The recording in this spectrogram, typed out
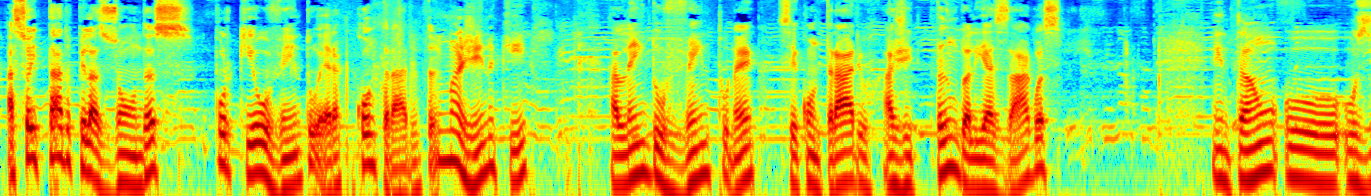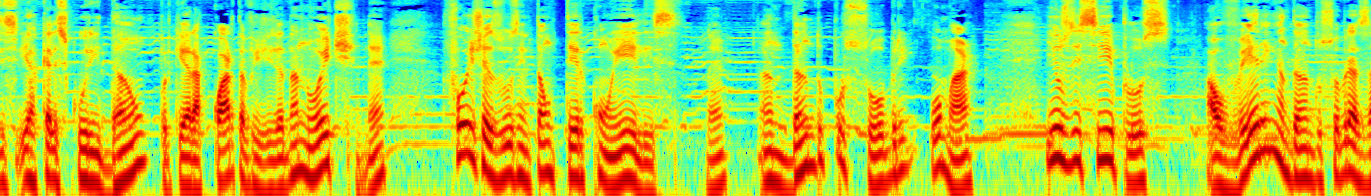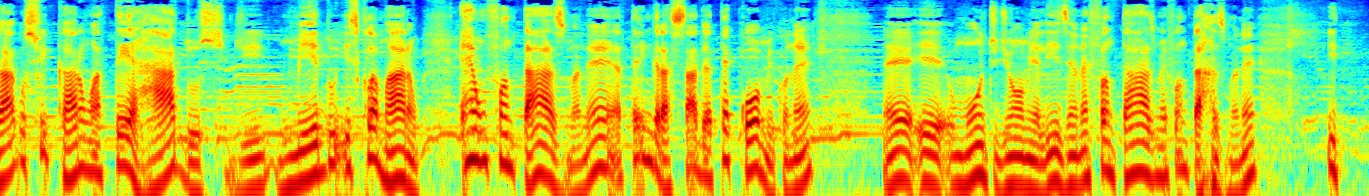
Açoitado pelas ondas, porque o vento era contrário. Então imagina que além do vento, né, ser contrário, agitando ali as águas, então, o, os, e aquela escuridão, porque era a quarta vigília da noite, né? Foi Jesus então ter com eles, né? Andando por sobre o mar. E os discípulos, ao verem andando sobre as águas, ficaram aterrados de medo e exclamaram: É um fantasma, né? Até engraçado, é até cômico, né? É, é, um monte de homem ali dizendo: É fantasma, é fantasma, né?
